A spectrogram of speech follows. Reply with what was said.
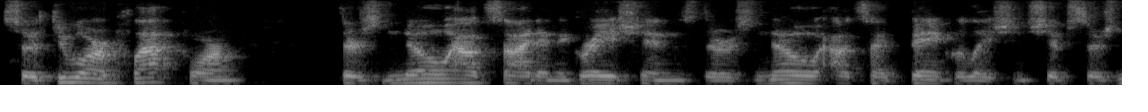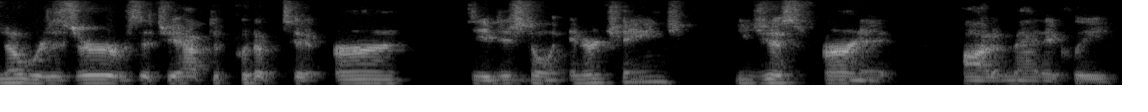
So through our platform, there's no outside integrations, there's no outside bank relationships, there's no reserves that you have to put up to earn the additional interchange, you just earn it automatically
